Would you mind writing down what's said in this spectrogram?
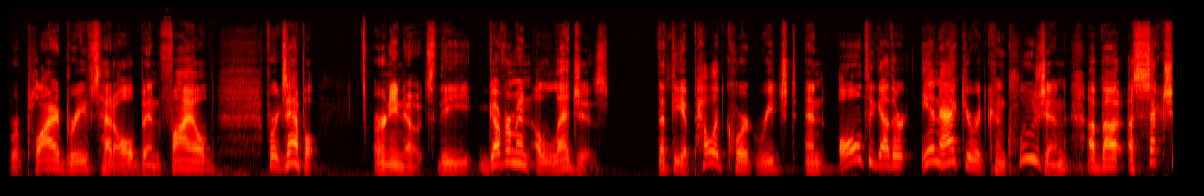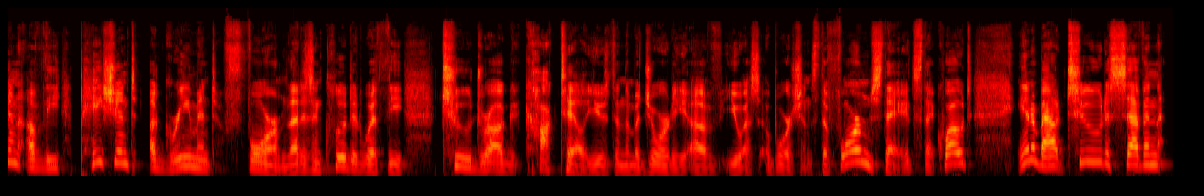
reply briefs had all been filed. For example, Ernie notes the government alleges that the appellate court reached an altogether inaccurate conclusion about a section of the patient agreement form that is included with the two drug cocktail used in the majority of U.S. abortions. The form states that, quote, in about two to seven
